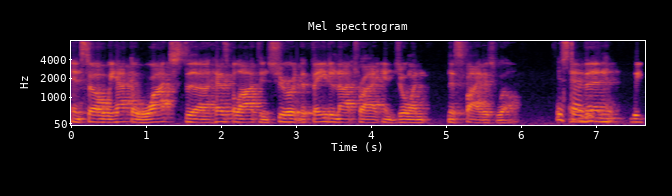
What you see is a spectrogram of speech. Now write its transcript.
And so we have to watch the Hezbollah to ensure that they do not try and join this fight as well. You started. And then we.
